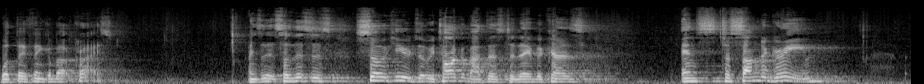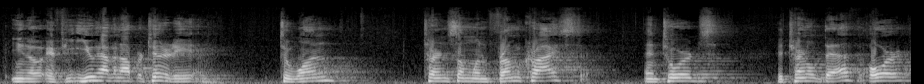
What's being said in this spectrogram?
what they think about Christ. And so, so this is so huge that we talk about this today because, and to some degree, you know, if you have an opportunity to one, turn someone from Christ and towards eternal death, or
